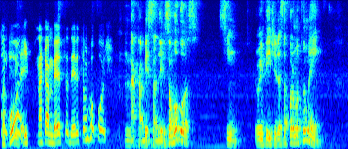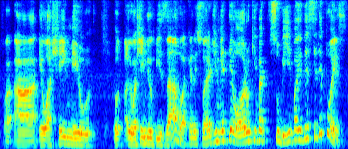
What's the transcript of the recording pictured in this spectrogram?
Sacou? E na cabeça dele são robôs. Na cabeça dele são robôs. Sim. Eu entendi dessa forma também. Ah, eu achei meio. Eu, eu, achei meio bizarro aquela história de meteoro que vai subir e vai descer depois.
